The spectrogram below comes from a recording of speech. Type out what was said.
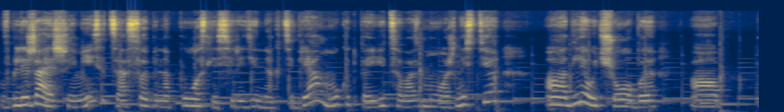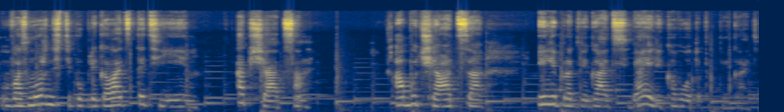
В ближайшие месяцы, особенно после середины октября, могут появиться возможности а, для учебы, а, возможности публиковать статьи, общаться, обучаться или продвигать себя или кого-то продвигать.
